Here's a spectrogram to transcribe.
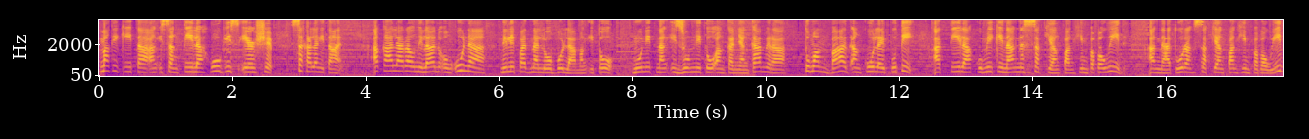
makikita ang isang tila hugis airship sa kalangitan. Akala raw nila noong una, nilipad na lobo lamang ito. Ngunit nang i-zoom nito ang kanyang kamera, tumambad ang kulay puti at tila kumikinang na sasakyang panghimpapawid. Ang naturang sakyang panghimpapawid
